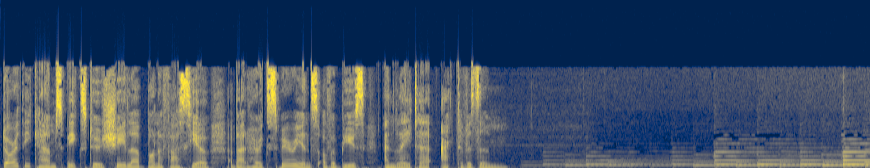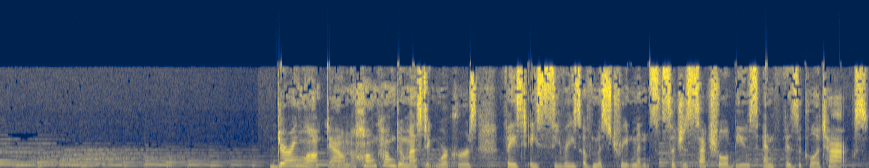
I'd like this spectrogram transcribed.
Dorothy Kam speaks to Sheila Bonifacio about her experience of abuse and later activism. During lockdown, Hong Kong domestic workers faced a series of mistreatments, such as sexual abuse and physical attacks.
